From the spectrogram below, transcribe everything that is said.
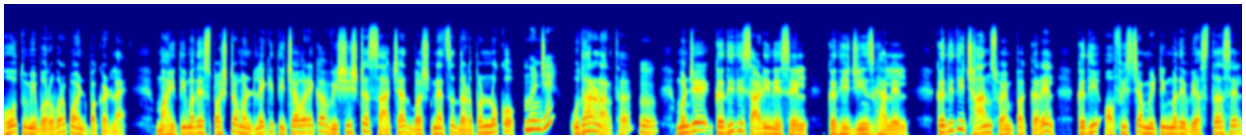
हो तुम्ही बरोबर पॉइंट पकडलाय. माहितीमध्ये स्पष्ट म्हटले की तिच्यावर एका विशिष्ट साच्यात बसण्याचं दडपण नको. म्हणजे? उदाहरणार्थ. म्हणजे कधी ती साडी नेसेल कधी जीन्स घालेल कधी ती छान स्वयंपाक करेल कधी ऑफिसच्या मीटिंगमध्ये व्यस्त असेल.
